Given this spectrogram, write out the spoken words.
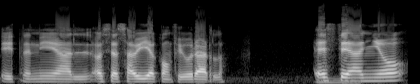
y tenía, o sea, sabía configurarlo. Este mm. año,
